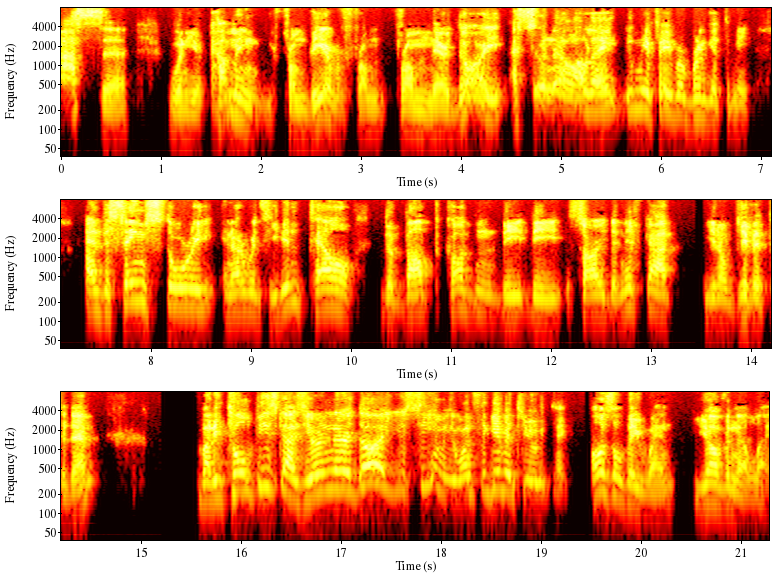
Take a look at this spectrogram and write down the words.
Asa, when you're coming from there, from from Nerdoi, as soon as do me a favor, bring it to me. And the same story, in other words, he didn't tell the Balpkodin, the the sorry, the Nifkat, you know, give it to them. But he told these guys, "You're in their door. You see him. He wants to give it to you." Also, they went Yovin LA,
